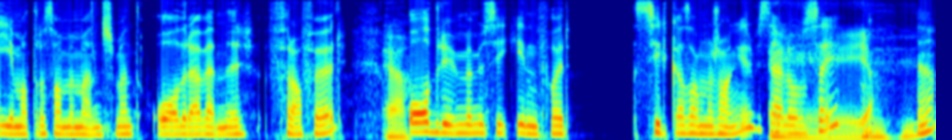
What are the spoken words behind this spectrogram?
i og med at dere har samme management og dere er venner fra før. Ja. Og driver med musikk innenfor ca. samme sjanger, hvis det er lov å si. Ja. Ja.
